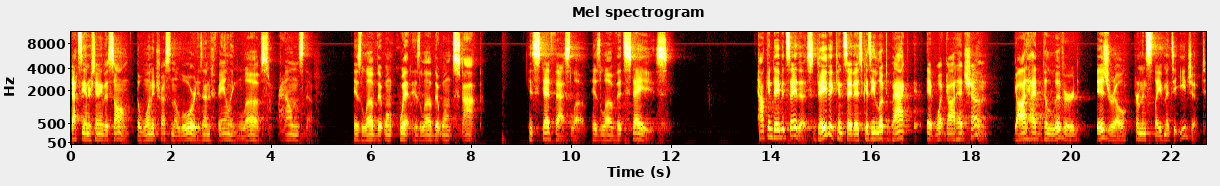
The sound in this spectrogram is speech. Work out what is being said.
That's the understanding of this psalm. The one who trusts in the Lord, his unfailing love surrounds them. His love that won't quit, his love that won't stop, his steadfast love, his love that stays. How can David say this? David can say this because he looked back at what God had shown. God had delivered Israel from enslavement to Egypt.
